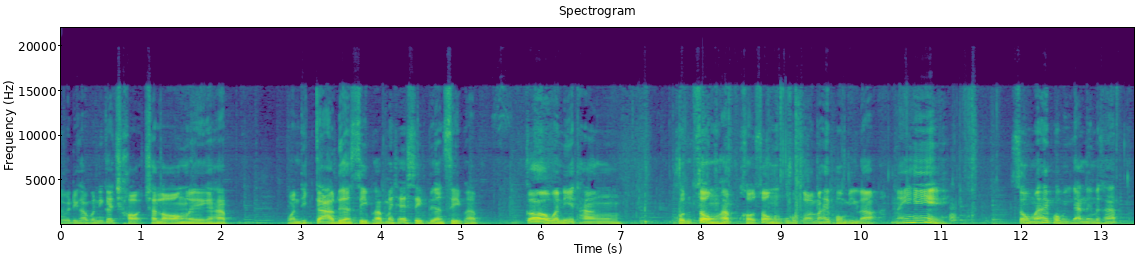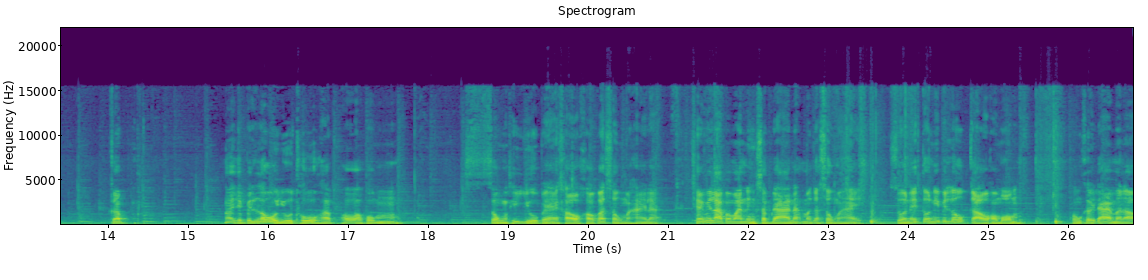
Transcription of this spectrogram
สวัสดีครับวันนี้ก็เฉาะฉลองเลยนะครับ วันที่ 9 เดือน 10 ครับ ไม่ใช่ 10 เดือน 10 ครับ ก็วันนี้ทางขนส่งครับ เขาส่งอุปกรณ์มาให้ผมอีกแล้วนี่ส่งมาให้ผมอีกอันหนึ่งนะครับ กับน่าจะเป็นโล่ YouTube ครับ เพราะว่าผมส่งที่อยู่ไปให้เขาเขาก็ส่งมาให้แล้ว ใช้เวลาประมาณ 1 สัปดาห์นะมันก็ส่งมาให้ ส่วนไอ้ตัวนี้เป็นโล่เก่าของผม ผมเคยได้มาแล้ว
